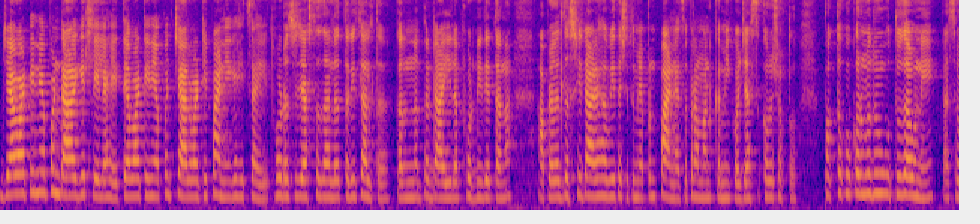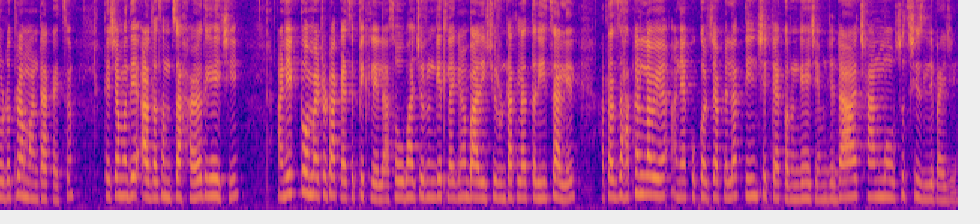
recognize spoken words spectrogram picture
ज्या वाटीने आपण डाळ घेतलेली आहे त्या वाटीने आपण चार वाटी पाणी घ्यायचं आहे. थोडंसं जास्त झालं तरी चालतं कारण नंतर डाळीला फोडणी देताना आपल्याला जशी डाळ हवी तशी तुम्ही आपण पाण्याचं प्रमाण कमी किंवा जास्त करू शकतो. फक्त कुकरमधून उतू जाऊ नये असं एवढं प्रमाण टाकायचं. त्याच्यामध्ये अर्धा चमचा हळद घ्यायची आणि एक टोमॅटो टाकायचं पिकलेला असं उभा चिरून घेतला किंवा बारीक चिरून टाकला तरी चालेल. आता झाकण लावूया आणि या कुकरच्या आपल्याला तीन शिट्ट्या करून घ्यायच्या म्हणजे डाळ छान मौसूद शिजली पाहिजे.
